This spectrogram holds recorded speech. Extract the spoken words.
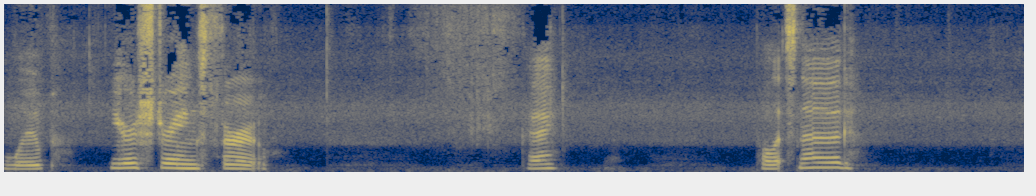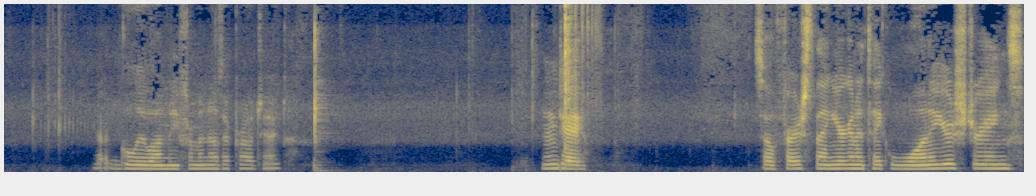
loop your strings through. Okay? Pull it snug. Got glue on me from another project. Okay. So first thing, you're going to take one of your strings,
